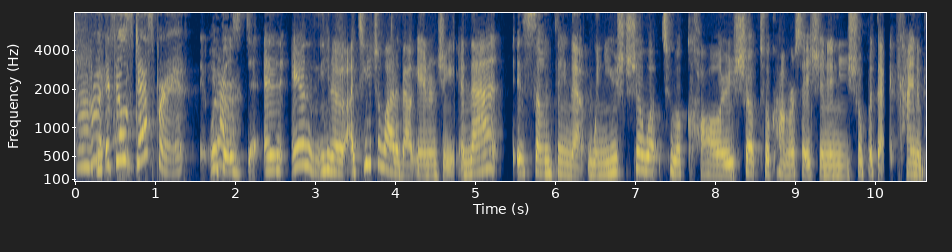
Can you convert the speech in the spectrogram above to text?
uh-huh. It feels desperate. It yeah. feels de- and and you know I teach a lot about energy, and that is something that when you show up to a call or you show up to a conversation and you show up with that kind of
